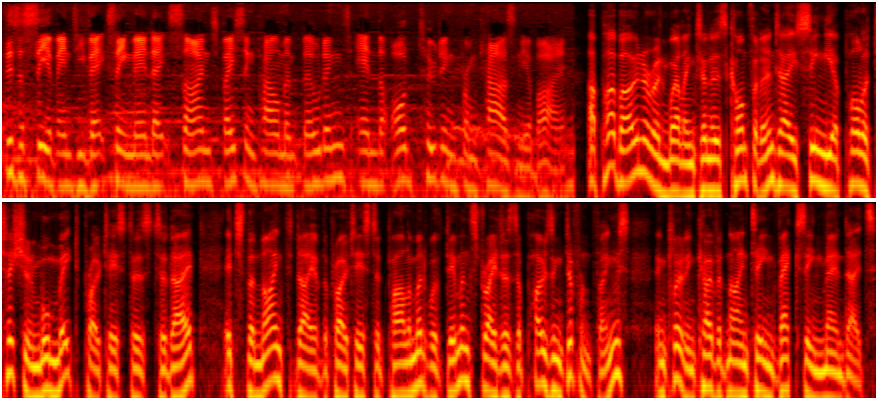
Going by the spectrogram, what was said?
There's a sea of anti vaccine mandate signs facing Parliament buildings and the odd tooting from cars nearby. A pub owner in Wellington is confident a senior politician will meet protesters today. It's the ninth day of the protest at Parliament, with demonstrators opposing different things, including COVID 19 vaccine mandates.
